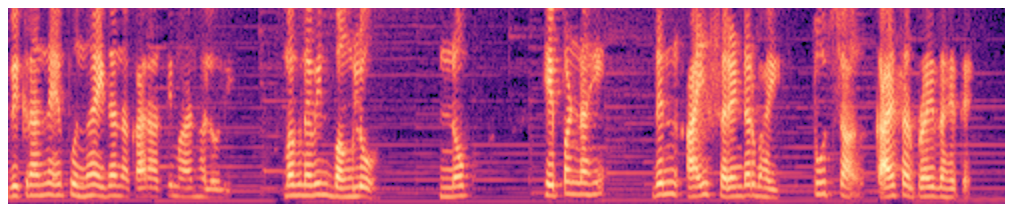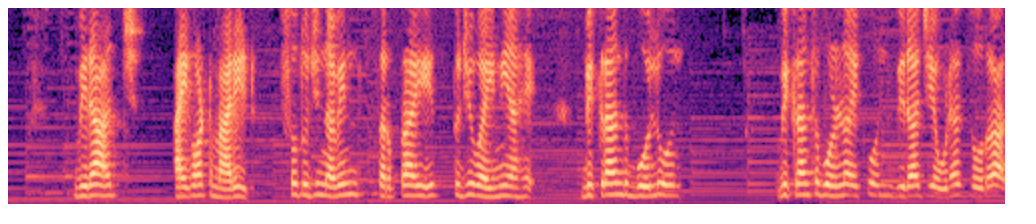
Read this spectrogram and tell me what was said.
विक्रांतने पुन्हा एकदा नकारार्थी मान हलवली. मग नवीन बंगलो नो हे पण नाही. देन आय सरेंडर भाई. तूच सांग काय सरप्राईज आहे ते? Viraj I got married so तुझी नवीन सरप्राईज तुझी वहिनी आहे. विक्रांत बोलून विक्रांतचं बोलणं ऐकून विराज एवढ्या जोरात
